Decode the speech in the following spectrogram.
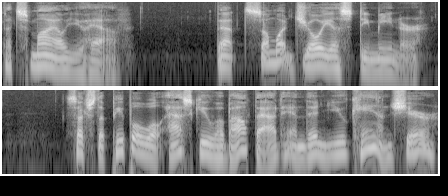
that smile you have, that somewhat joyous demeanor, such that people will ask you about that, and then you can share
